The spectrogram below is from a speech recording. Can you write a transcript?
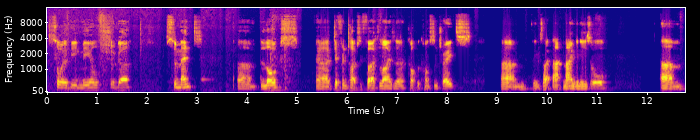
soybean meal, sugar, cement, um, logs, uh, different types of fertilizer, copper concentrates, um, things like that, manganese ore. Um,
